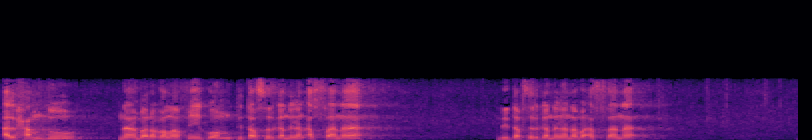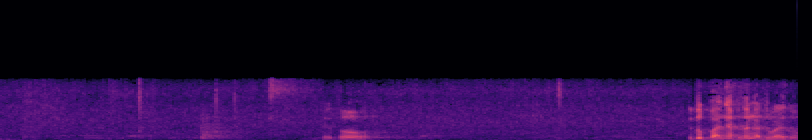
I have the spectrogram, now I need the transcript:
alhamdu nah barakallahu fikum ditafsirkan dengan as-sana. Ditafsirkan dengan apa? As-sana? Itu. Itu banyak benar enggak dua itu?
